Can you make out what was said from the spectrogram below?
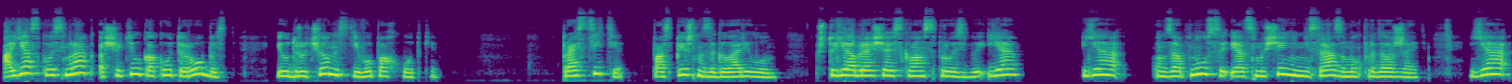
а я сквозь мрак ощутил какую-то робость и удрученность его походки. «Простите», — поспешно заговорил он, — «что я обращаюсь к вам с просьбой. Я...» Я... Он запнулся и от смущения не сразу мог продолжать. Я...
